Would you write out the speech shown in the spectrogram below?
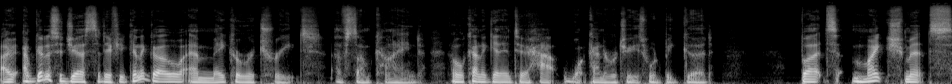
I, am going to suggest that if you're going to go and make a retreat of some kind, and we'll kind of get into how what kind of retreats would be good. But Mike Schmitz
